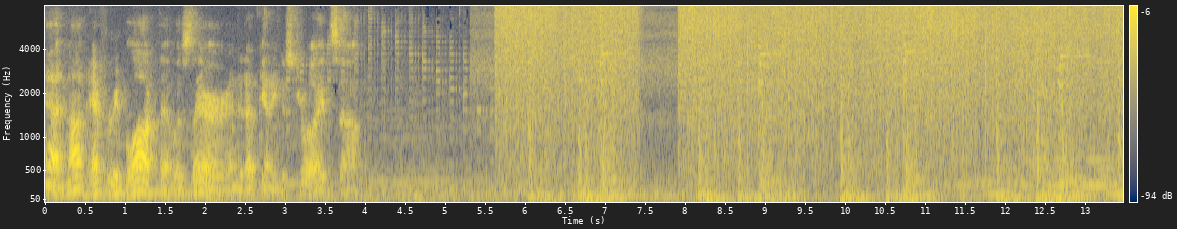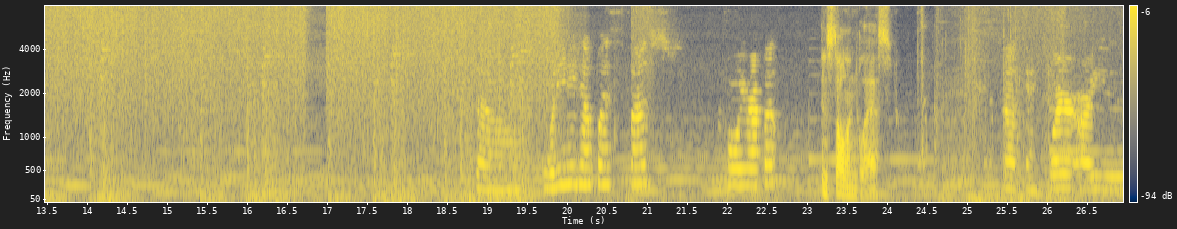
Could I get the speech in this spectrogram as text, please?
yeah, not every block that was there ended up getting destroyed, so. So, what do you need help with, Fuzz? Before we wrap up? Installing glass. Okay, where are you?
